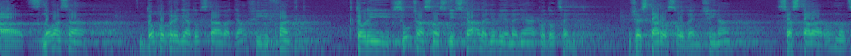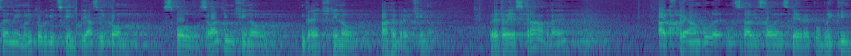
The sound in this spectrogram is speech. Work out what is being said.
A znova sa do popredia dostáva ďalší fakt, ktorý v súčasnosti stále nevieme nejako doceniť. Že staroslovenčina sa stala rovnocenným liturgickým jazykom spolu s latinčinou, gréčtinou a hebrejčinou. Preto je správne, ak v preambule Ústavy Slovenskej republiky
